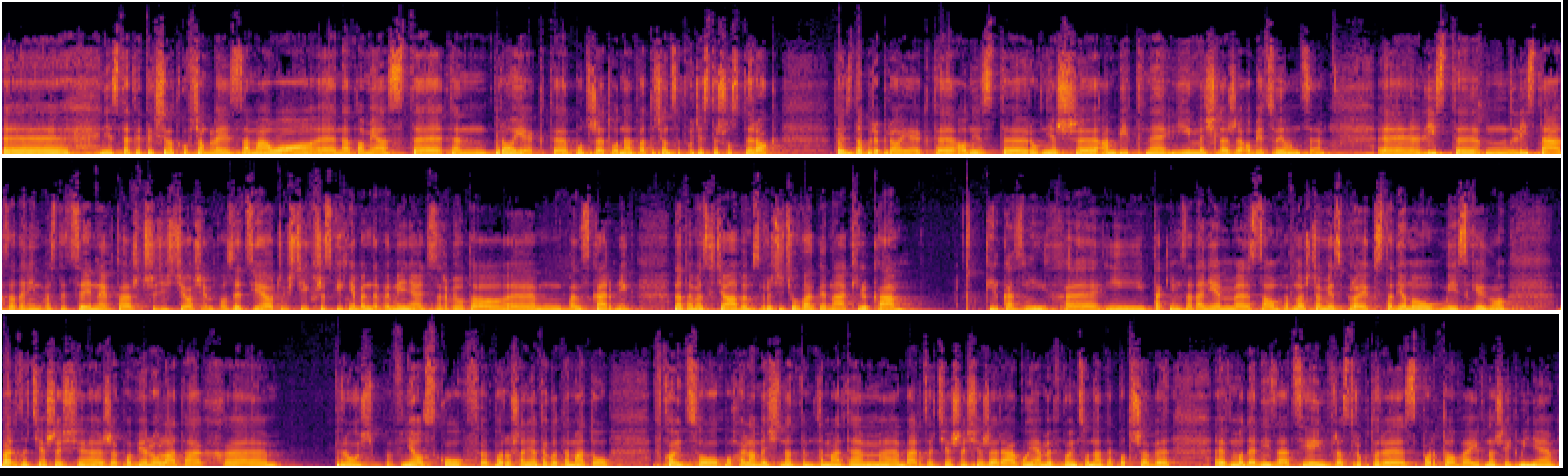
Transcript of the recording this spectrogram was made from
e, niestety tych środków ciągle jest za mało, e, natomiast e, ten projekt budżetu na 2026 rok to jest dobry projekt. On jest e, również e, ambitny i myślę, że obiecujący. E, List, lista zadań inwestycyjnych to aż 38 pozycji. Oczywiście ich wszystkich nie będę wymieniać, zrobił to pan skarbnik. Natomiast chciałabym zwrócić uwagę na kilka Kilka z nich i takim zadaniem z całą pewnością jest projekt stadionu miejskiego. Bardzo cieszę się, że po wielu latach próśb, wniosków, e, poruszania tego tematu w końcu pochylamy się nad tym tematem. E, Bardzo cieszę się, że reagujemy w końcu na te potrzeby e, w modernizację infrastruktury sportowej w naszej gminie.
